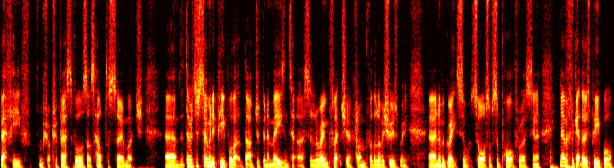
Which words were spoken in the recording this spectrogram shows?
Beth Heath from Shropshire Festivals that's helped us so much. Um, there are just so many people that, that have just been amazing to us. So Lorraine Fletcher from For the Love of Shrewsbury, uh, another great so- source of support for us. You know, never forget those people.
